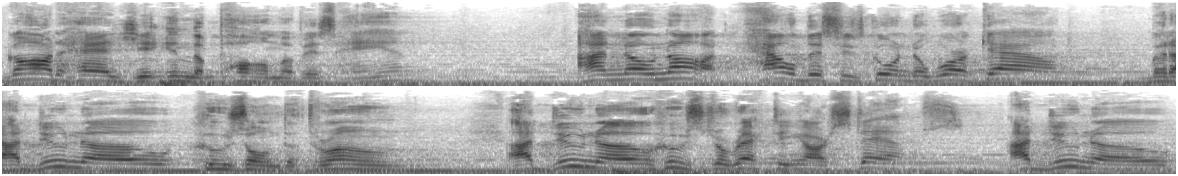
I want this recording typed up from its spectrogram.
God has you in the palm of His hand. I know not how this is going to work out, but I do know who's on the throne. I do know who's directing our steps. I do know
